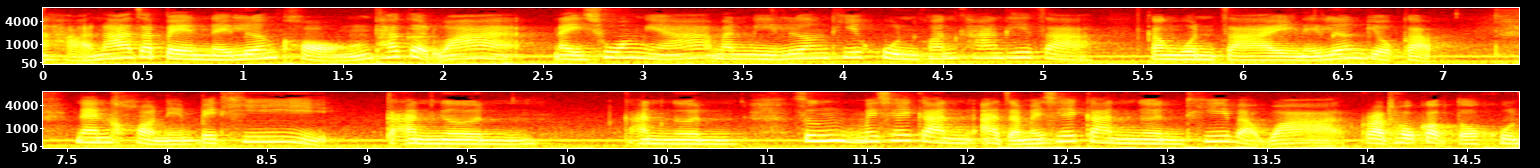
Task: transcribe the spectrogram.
นะคะ น่าจะเป็นในเรื่องของถ้าเกิดว่าในช่วงนี้มันมีเรื่องที่คุณค่อนข้างที่จะกังวลใจในเรื่องเกี่ยวกับแนนขอเน้นไปที่การเงินการเงิน ซึ่งไม่ใช่การอาจจะไม่ใช่การเงินที่แบบว่ากระทบกับตัวคุณ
